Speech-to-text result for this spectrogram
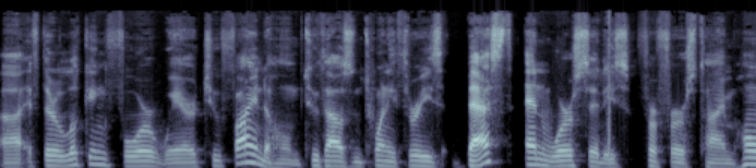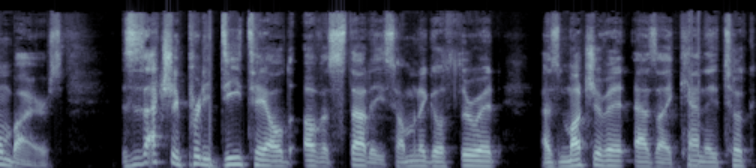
uh, if they're looking for where to find a home 2023's best and worst cities for first time home buyers. This is actually pretty detailed of a study, so I'm going to go through it as much of it as I can. They took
